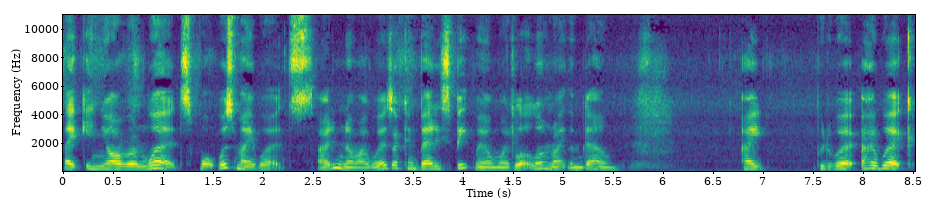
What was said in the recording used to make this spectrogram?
like in your own words what was my words i didn't know my words i can barely speak my own words let alone write them down i would work i work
